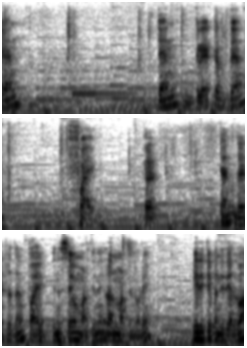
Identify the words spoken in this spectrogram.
ten ten greater than five correct ten greater than five ಇದನ್ನು ಸೇವ್ ಮಾಡ್ತೀನಿ ರನ್ ಮಾಡ್ತೀನಿ ನೋಡಿ. ಈ ರೀತಿ ಬಂದಿದೆ ಅಲ್ವಾ?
